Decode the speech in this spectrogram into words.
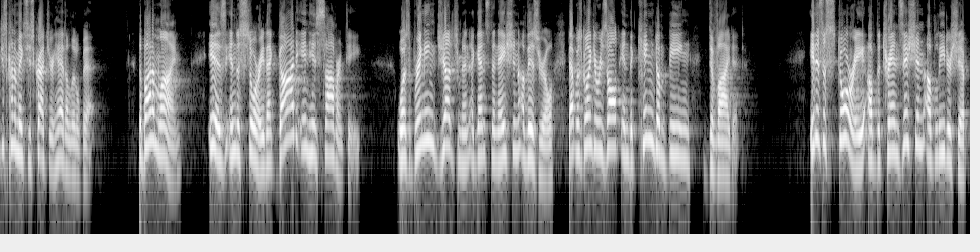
just kind of makes you scratch your head a little bit. The bottom line is in the story that God, in his sovereignty, was bringing judgment against the nation of Israel that was going to result in the kingdom being divided. It is a story of the transition of leadership,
